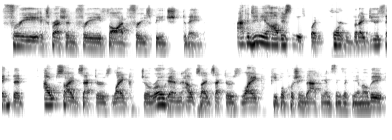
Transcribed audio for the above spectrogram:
free expression, free thought, free speech debate. Academia obviously is quite important, but I do think that outside sectors like Joe Rogan, outside sectors like people pushing back against things like the MLB,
